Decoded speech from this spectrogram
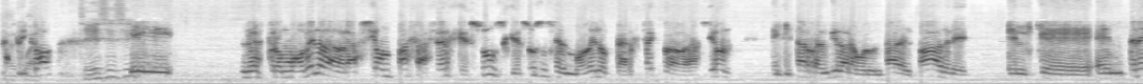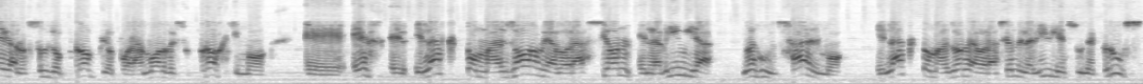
¿Me explico? Sí, sí, sí. Y nuestro modelo de adoración pasa a ser Jesús. Jesús es el modelo perfecto de adoración el que está rendido a la voluntad del Padre, el que entrega lo suyo propio por amor de su prójimo, eh, es el, el acto mayor de adoración en la Biblia, no es un salmo, el acto mayor de adoración de la Biblia es una cruz,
